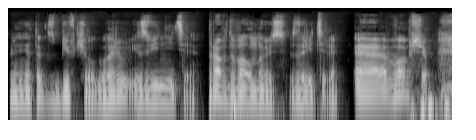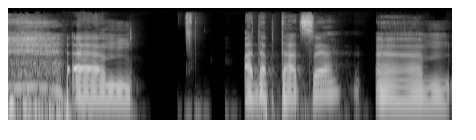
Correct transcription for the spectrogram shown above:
Блин, я так сбивчиво говорю, извините. Правда волнуюсь, зрители. Э, в общем, эм, адаптация эм,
